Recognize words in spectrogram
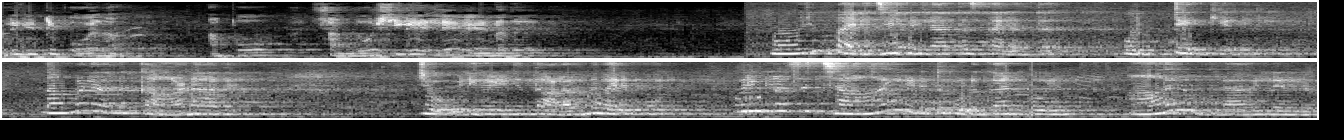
ജോലി കിട്ടി പോയതാ. അപ്പോ സന്തോഷിക്കുകയല്ലേ വേണ്ടത്? ഒരു പരിചയമില്ലാത്ത സ്ഥലത്ത് ഒറ്റയ്ക്ക് നമ്മളൊന്ന് കാണാതെ ജോലി കഴിഞ്ഞ് തളർന്നു വരുമ്പോൾ ഒരു ഗ്ലാസ് ചായ എടുത്തു കൊടുക്കാൻ പോലും ആരും ഉണ്ടാവില്ലല്ലോ.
